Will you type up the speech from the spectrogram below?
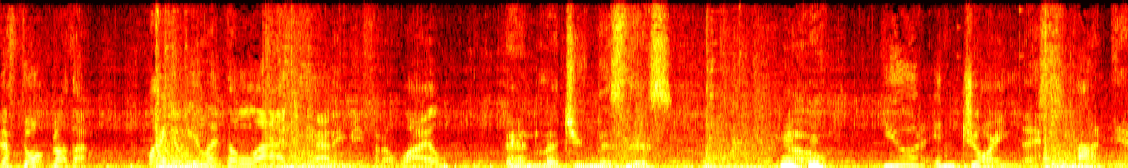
had a thought, brother. Why don't you let the lad carry me for a while? And let you miss this? No. You're enjoying this, aren't you?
